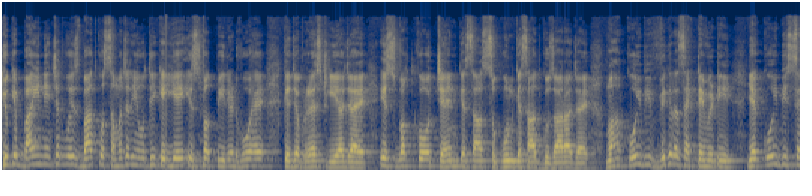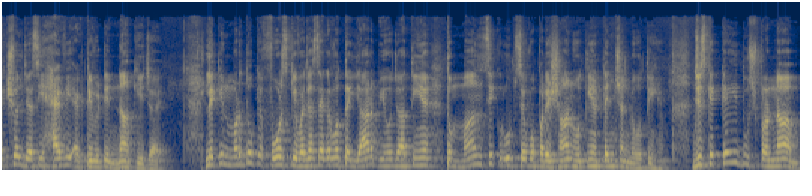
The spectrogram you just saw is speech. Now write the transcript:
क्योंकि बाई नेचर वो इस बात को समझ रही होती कि ये इस वक्त पीरियड वो है कि जब रेस्ट किया जाए, इस वक्त को चैन के साथ, सुकून के साथ गुजारा जाए, वहाँ कोई भी विगरस एक्टिविटी या कोई भी सेक्सुअल जैसी हैवी एक्टिविटी ना की जाए। लेकिन मर्दों के फोर्स की वजह से अगर वो तैयार भी हो जाती हैं तो मानसिक रूप से वो परेशान होती हैं, टेंशन में होती हैं, जिसके कई दुष्परिणाम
